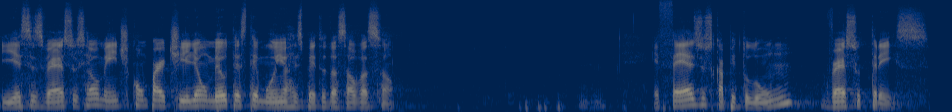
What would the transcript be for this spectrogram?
E esses versos realmente compartilham o meu testemunho a respeito da salvação. Efésios capítulo 1, verso 3.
